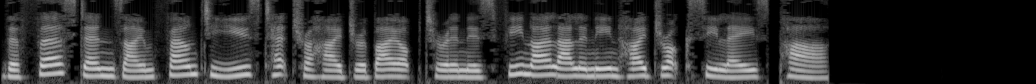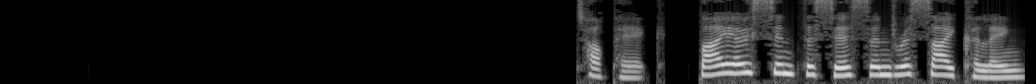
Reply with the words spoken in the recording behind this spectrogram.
The first enzyme found to use tetrahydrobiopterin is phenylalanine hydroxylase PAH. Topic: Biosynthesis and recycling.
